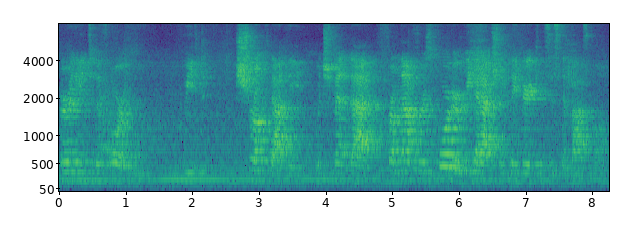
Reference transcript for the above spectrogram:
early into the fourth, we shrunk that lead, which meant that from that first quarter, we had actually played very consistent basketball.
